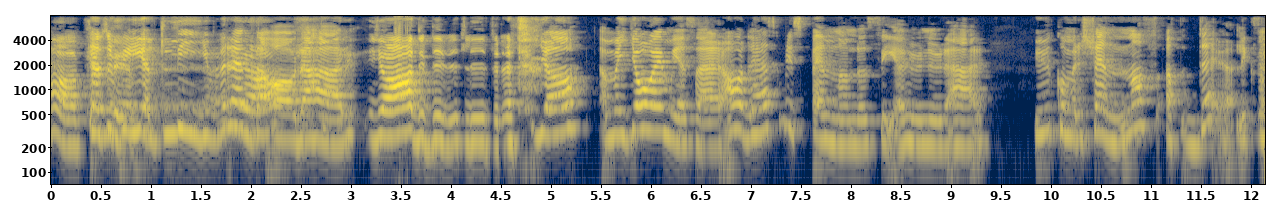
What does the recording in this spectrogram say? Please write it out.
Ja, kanske blir helt livrädda Ja. av det här. Jag hade blivit livrädd. Ja, men jag är mer så här, ja det här ska bli spännande att se hur nu det här, hur kommer det kännas att dö liksom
